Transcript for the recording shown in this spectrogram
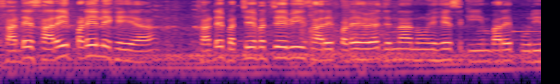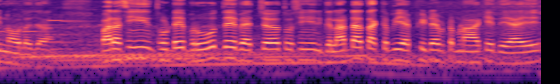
ਸਾਡੇ ਸਾਰੇ ਹੀ ਪੜ੍ਹੇ ਲਿਖੇ ਆ। ਸਾਡੇ ਬੱਚੇ ਬੱਚੇ ਵੀ ਸਾਰੇ ਪੜ੍ਹੇ ਹੋਏ ਆ, ਜਿਨ੍ਹਾਂ ਨੂੰ ਇਹ ਸਕੀਮ ਬਾਰੇ ਪੂਰੀ ਨੌਲੇਜ ਆ। ਪਰ ਅਸੀਂ ਤੁਹਾਡੇ ਵਿਰੋਧ ਦੇ ਵਿੱਚ ਤੁਸੀਂ ਗਲਾਡਾ ਤੱਕ ਵੀ ਐਫੀਡੈਵਿਟ ਬਣਾ ਕੇ ਦੇ ਆਏ।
